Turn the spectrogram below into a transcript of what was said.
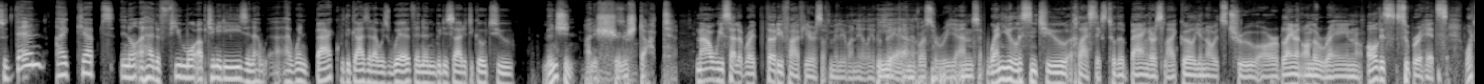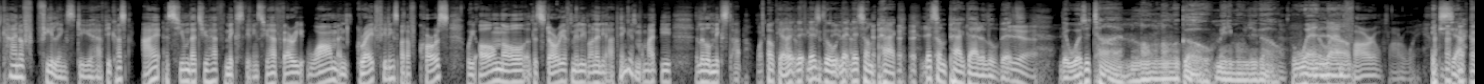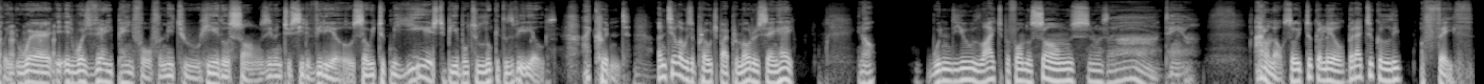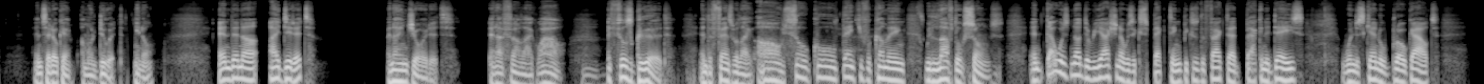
So then I kept, you know, I had a few more opportunities, and I I went back with the guys that I was with, and then we decided to go to München, eine schöne Stadt. Now we celebrate 35 years of Milli Vanilli, the big anniversary. And when you listen to classics, to the bangers like Girl, You Know It's True or Blame It on the Rain, all these super hits, what kind of feelings do you have? Because I assume that you have mixed feelings. You have very warm and great feelings, but of course, we all know the story of Milli Vanilli. I think it might be a little mixed up. What Okay, let, us go. Let, let's unpack. Let's unpack that a little bit. Yeah. There was a time long, long ago, many moons ago, when In a land uh, far, far away. exactly where it, it was very painful for me to hear those songs, even to see the videos. So it took me years to be able to look at those videos. I couldn't until I was approached by promoters saying, "Hey, you know, wouldn't you like to perform those songs?" And I was like, "Ah, damn." I don't know. So it took a little, but I took a leap of faith and said, okay, I'm going to do it, you know. And then uh, I did it and I enjoyed it. And I felt like, wow, mm. it feels good. And the fans were like, oh, so cool. Thank you for coming. We love those songs. And that was not the reaction I was expecting because of the fact that back in the days when the scandal broke out,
